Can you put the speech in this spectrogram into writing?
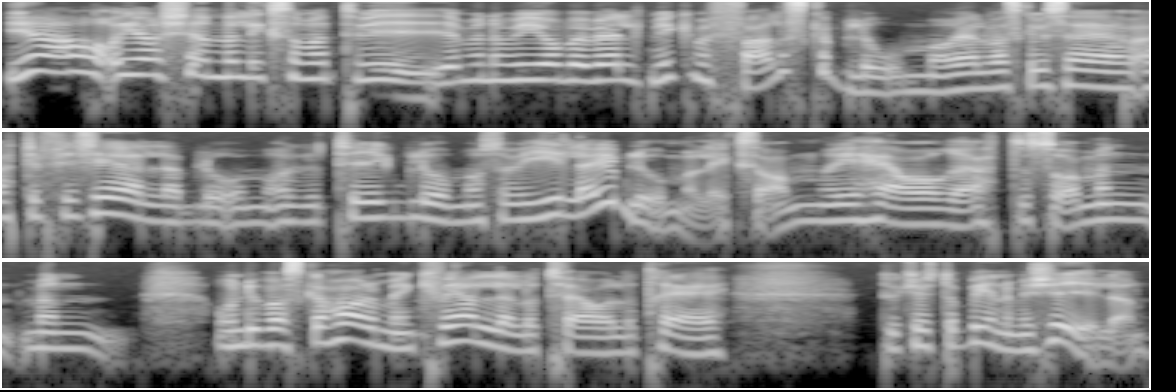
Ja, och jag känner liksom att vi, jag menar, vi jobbar väldigt mycket med falska blommor, eller vad ska vi säga, artificiella blommor, tygblommor, så vi gillar ju blommor liksom, och i håret och så. Men, men om du bara ska ha dem en kväll eller två eller tre, du kan stoppa in dem i kylen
